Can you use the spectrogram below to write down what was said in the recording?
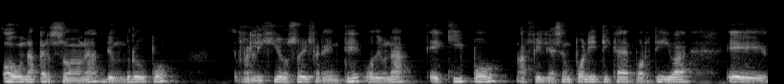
o una persona de un grupo religioso diferente o de un equipo, afiliación política, deportiva, e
